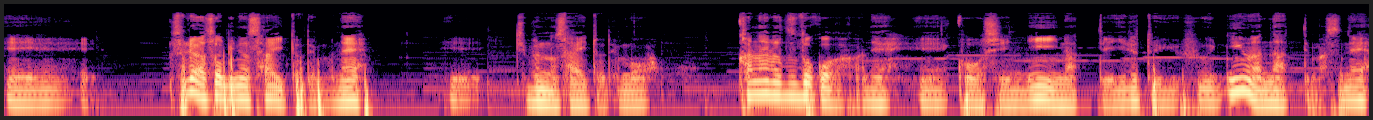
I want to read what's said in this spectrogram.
えー、それは遊びのサイトでもね、えー、自分のサイトでも必ずどこかがね、えー、更新になっているという風にはなってますね。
